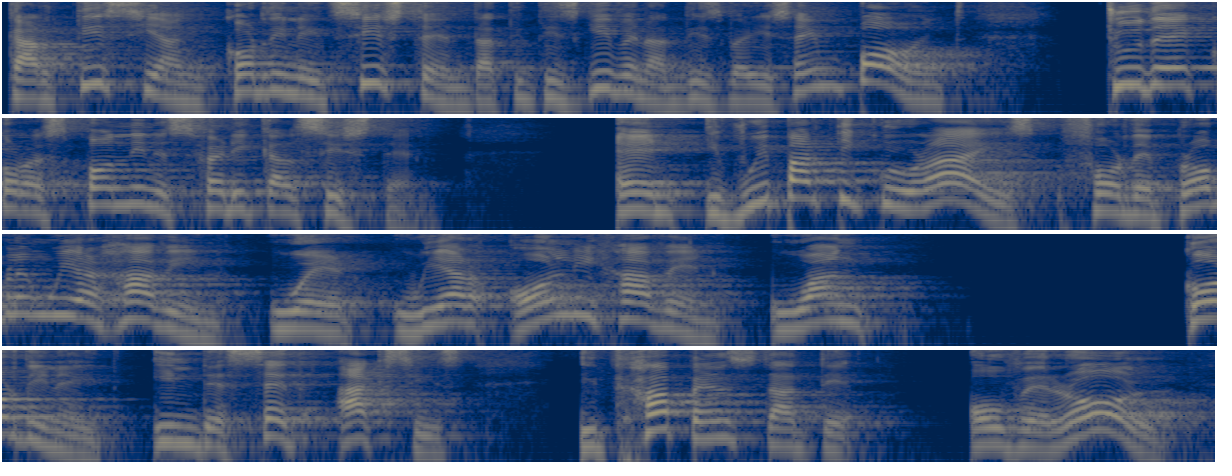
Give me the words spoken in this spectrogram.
Cartesian coordinate system that it is given at this very same point to the corresponding spherical system. And if we particularize for the problem we are having, where we are only having one coordinate in the z axis, it happens that the overall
